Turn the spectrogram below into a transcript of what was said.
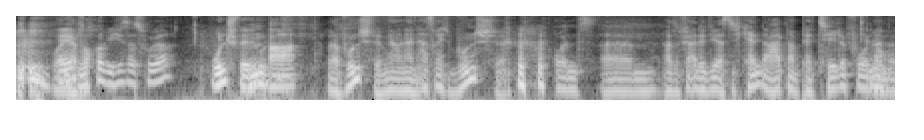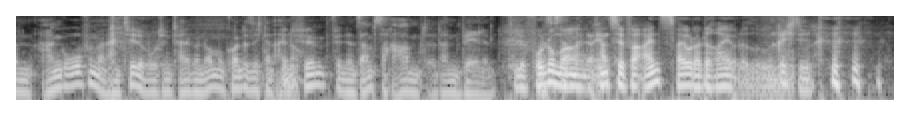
Oder der Woche, wie hieß das früher? Wunschfilm. War, oder Wunschfilm, ja, nein, hast recht, Wunschfilm. Und ähm, also für alle, die das nicht kennen, da hat man per Telefon Genau. dann angerufen, man hat am Televoting teilgenommen und konnte sich dann einen Genau. Film für den Samstagabend äh, dann wählen. Telefonnummer, in Endziffer 1, 2 oder 3 oder so. ne? Richtig.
